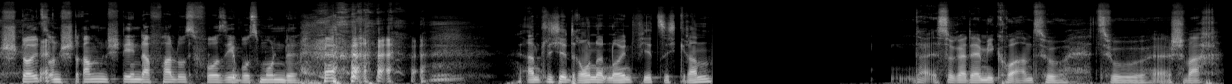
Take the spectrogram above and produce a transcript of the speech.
Stolz und stramm stehender Phallus vor Sebos Munde. Amtliche 349 Gramm. Da ist sogar der Mikroarm zu, zu äh, schwach.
